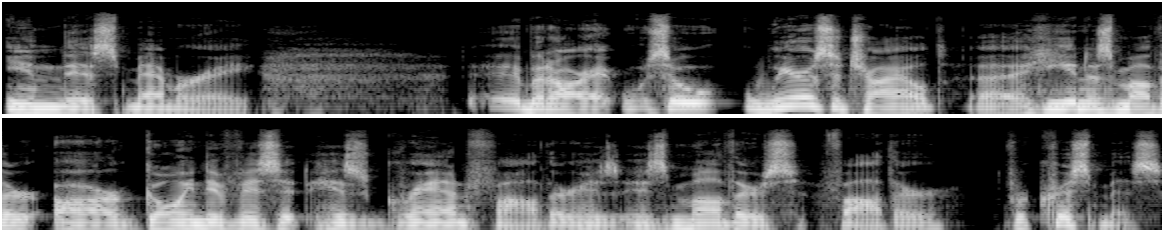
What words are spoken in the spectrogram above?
in this memory. But all right, so Weir as a child, uh, he and his mother are going to visit his grandfather, his, his mother's father, for Christmas.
